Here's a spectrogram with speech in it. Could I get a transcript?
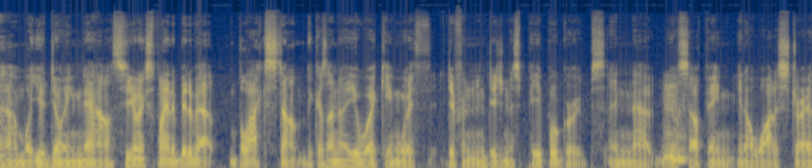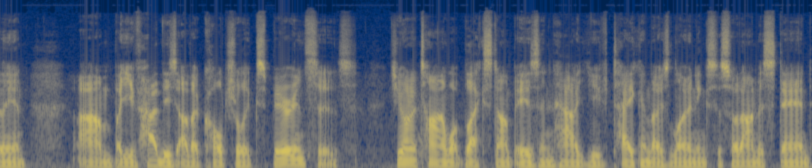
um, what you're doing now. So, you want to explain a bit about Black Stump because I know you're working with different Indigenous people groups and uh, Mm. yourself being, you know, white Australian, um, but you've had these other cultural experiences. Do you want to tie on what Black Stump is and how you've taken those learnings to sort of understand,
